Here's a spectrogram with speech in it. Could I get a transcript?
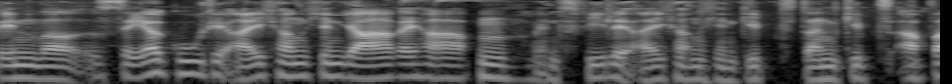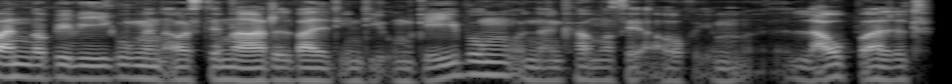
wenn wir sehr gute Eichhörnchenjahre haben, wenn es viele Eichhörnchen gibt, dann gibt es Abwanderbewegungen aus dem Nadelwald in die Umgebung und dann kann man sie auch im Laubwald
